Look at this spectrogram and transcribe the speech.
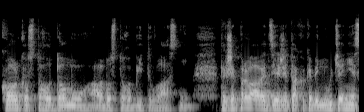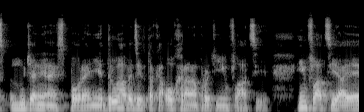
koľko z toho domu alebo z toho bytu vlastním. Takže prvá vec je, že to ako keby nutenie, nutené sporenie. Druhá vec je to taká ochrana proti inflácii. Inflácia je,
